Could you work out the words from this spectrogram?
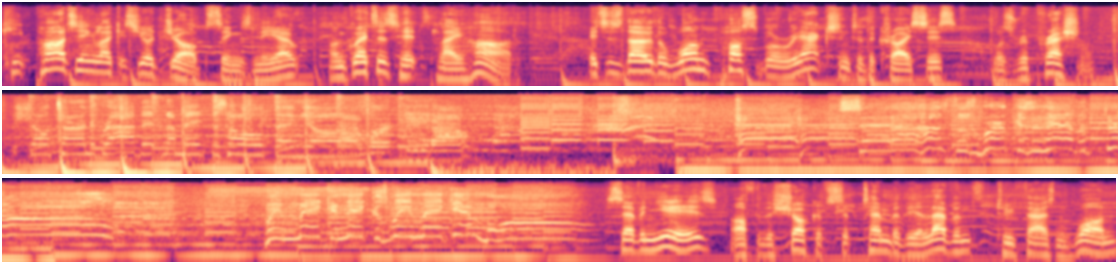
Keep partying like it's your job, sings Ne-Yo on Guetta's hit Play Hard. It's as though the one possible reaction to the crisis was repression. Seven years after the shock of September the 11th, 2001,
